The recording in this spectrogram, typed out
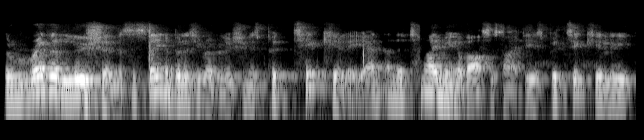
The revolution, the sustainability revolution, is particularly, and, and the timing of our society is particularly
